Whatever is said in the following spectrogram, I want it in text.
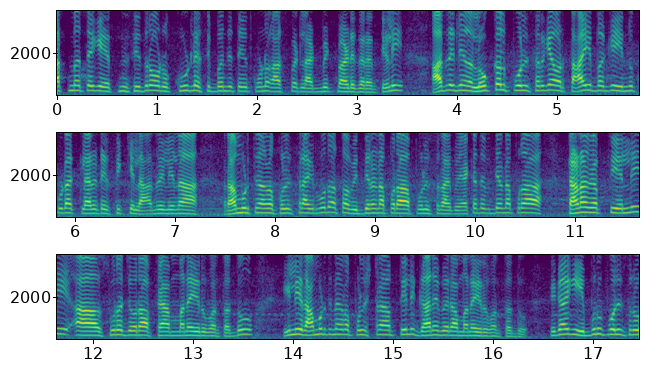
ಆತ್ಮಹತ್ಯೆಗೆ ಯತ್ನಿಸಿದ್ರು. ಅವರು ಕೂಡಲೇ ಸಿಬ್ಬಂದಿ ತೆಗೆದುಕೊಂಡು ಹಾಸ್ಪಿಟಲ್ ಅಡ್ಮಿಟ್ ಮಾಡಿದ್ದಾರೆ ಅಂತೇಳಿ. ಆದರೆ ಇಲ್ಲಿನ ಲೋಕಲ್ ಪೊಲೀಸರಿಗೆ ಅವ್ರ ತಾಯಿ ಬಗ್ಗೆ ಇನ್ನೂ ಕೂಡ ಕ್ಲಾರಿಟಿ ಸಿಕ್ಕಿಲ್ಲ. ಅಂದರೆ ಇಲ್ಲಿನ ರಾಮೂರ್ತಿನಗರ ಪೊಲೀಸರಾಗಿರ್ಬೋದು ಅಥವಾ ವಿದ್ಯಾರಣಪುರ ಪೊಲೀಸರಾಗಿರ್ಬೋದು ಯಾಕಂದರೆ ವಿದ್ಯಾರಣಪುರ ಠಾಣಾ ವ್ಯಾಪ್ತಿಯಲ್ಲಿ ಸೂರಜ್ ಅವರ ಫ್ಯಾಮ್ ಮನೆ ಇರುವಂಥದ್ದು ಇಲ್ಲಿ ರಾಮೂರ್ತಿನಗರ ಪೊಲೀಸ್ ಠಾಣಾ ವ್ಯಾಪ್ತಿಯಲ್ಲಿ ಗಾನೆಬೇರ ಮನೆ ಇರುವಂಥದ್ದು ಹೀಗಾಗಿ ಇಬ್ಬರು ಪೊಲೀಸರು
